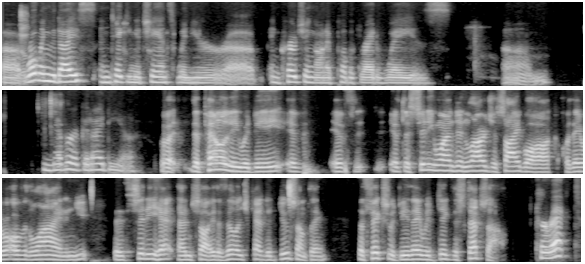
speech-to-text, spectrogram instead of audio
uh, rolling the dice and taking a chance when you're uh, encroaching on a public right of way is um, never a good idea. But the penalty would be if if if the city wanted to enlarge a sidewalk or they were over the line and you, the city had, I'm sorry, the village had to do something, the fix would be they would dig the steps out. Correct.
